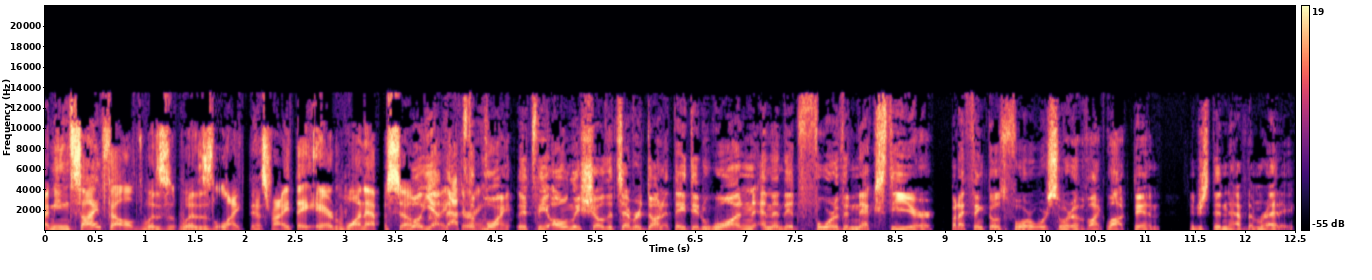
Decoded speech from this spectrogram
I mean, Seinfeld was was like this, right? They aired one episode. well, yeah, right, that's during- the point. It's the only show that's ever done it. They did one, and then they did four the next year. But I think those four were sort of like locked in. They just didn't have them ready.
